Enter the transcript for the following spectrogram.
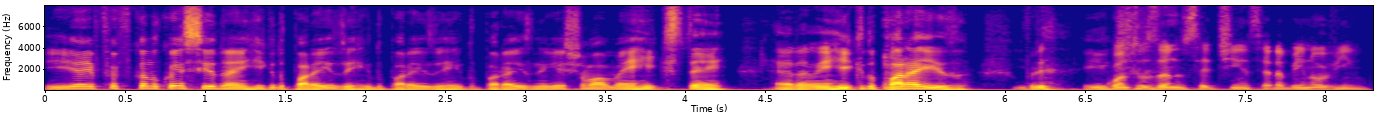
E aí foi ficando conhecido, né? Henrique do Paraíso, Henrique do Paraíso, Henrique do Paraíso. Ninguém chamava Henrique Sten, era o Henrique do Paraíso. E, Quantos anos você tinha? Você era bem novinho.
